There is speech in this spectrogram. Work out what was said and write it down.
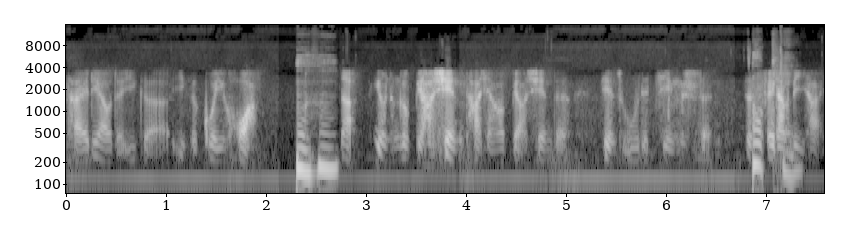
材料的一个一个规划？嗯哼，那又能够表现他想要表现的建筑物的精神，这是非常厉害的。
